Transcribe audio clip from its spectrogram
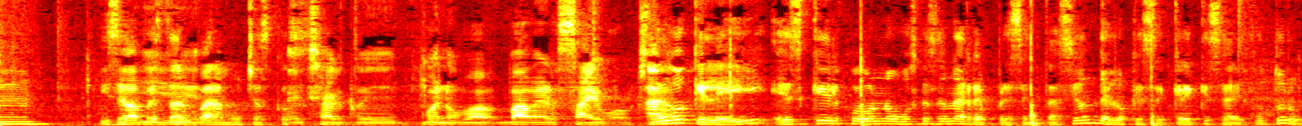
Mm, y se va a Y- prestar para muchas cosas. Exacto. Y bueno, va, va a haber cyborgs. ¿no? Algo que leí es que el juego no busca ser una representación de lo que se cree que sea el futuro,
